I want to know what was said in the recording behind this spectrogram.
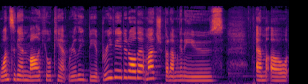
Once again, molecule can't really be abbreviated all that much, but I'm going to use M-O-L-E-C.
